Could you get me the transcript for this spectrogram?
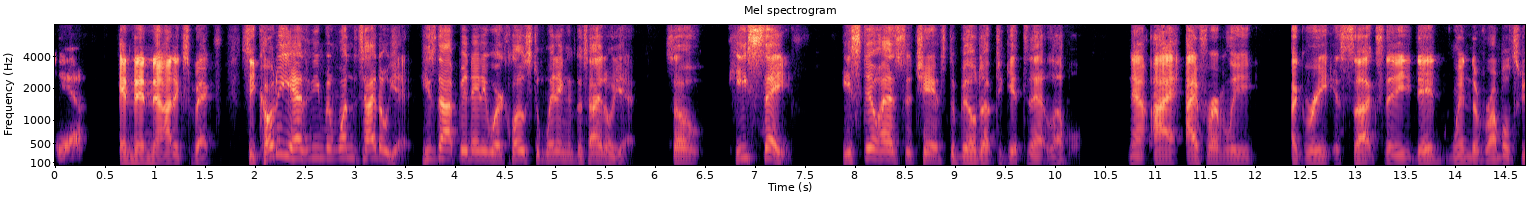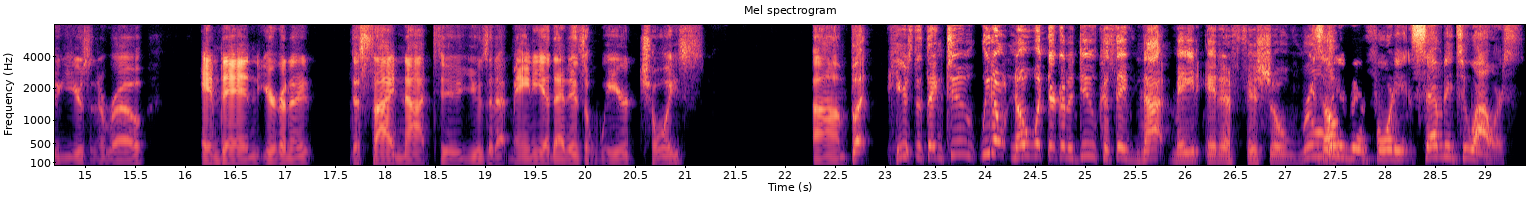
yeah. and then not expect. See, Cody hasn't even won the title yet. He's not been anywhere close to winning the title yet, so he's safe. He still has the chance to build up to get to that level. Now, I I firmly agree. It sucks that he did win the Rumble two years in a row, and then you're gonna decide not to use it at Mania. That is a weird choice. Um, but here's the thing, too. We don't know what they're going to do because they've not made an official ruling. It's only been 40, 72 hours.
